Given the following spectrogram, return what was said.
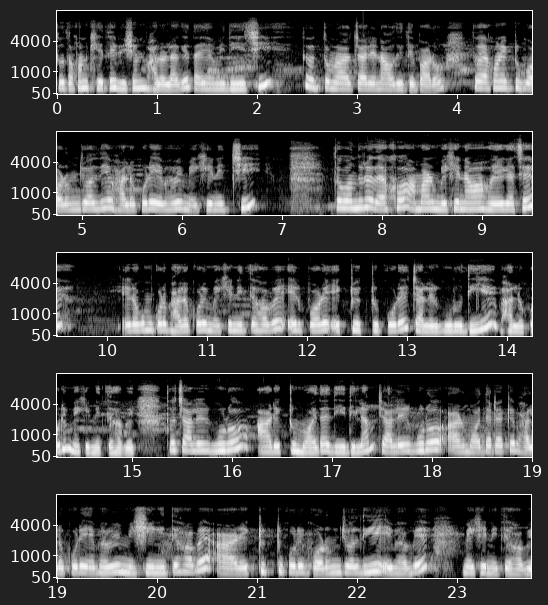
তো তখন খেতে ভীষণ ভালো লাগে। তাই আমি দিয়েছি। তো তোমরা চাইলে নাও দিতে পারো। তো এখন একটু গরম জল দিয়ে ভালো করে এভাবে মেখে নিচ্ছি। তো বন্ধুরা, দেখো আমার মেখে নেওয়া হয়ে গেছে। এরকম করে ভালো করে মেখে নিতে হবে। এরপরে একটু একটু করে চালের গুঁড়ো দিয়ে ভালো করে মেখে নিতে হবে। তো চালের গুঁড়ো আর একটু ময়দা দিয়ে দিলাম। চালের গুঁড়ো আর ময়দাটাকে ভালো করে এভাবে মিশিয়ে নিতে হবে আর একটু একটু করে গরম জল দিয়ে এভাবে মেখে নিতে হবে।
